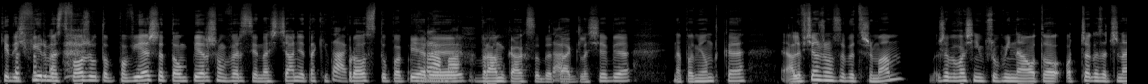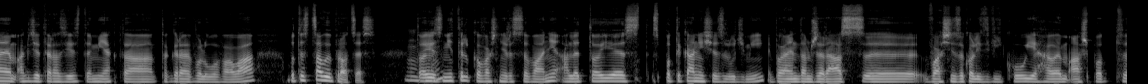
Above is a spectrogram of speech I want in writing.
kiedyś firmę stworzył, to powieszę tą pierwszą wersję na ścianie, takie Tak. po prostu papiery W ramach. w ramkach sobie Tak. tak. dla siebie, na pamiątkę, ale wciąż ją sobie trzymam, żeby właśnie mi przypominało to, od czego zaczynałem, a gdzie teraz jestem i jak ta, ta gra ewoluowała, bo to jest cały proces. To Mhm. jest nie tylko właśnie rysowanie, ale to jest spotykanie się z ludźmi. Pamiętam, że raz y, właśnie z okolic Wiku jechałem aż pod y,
